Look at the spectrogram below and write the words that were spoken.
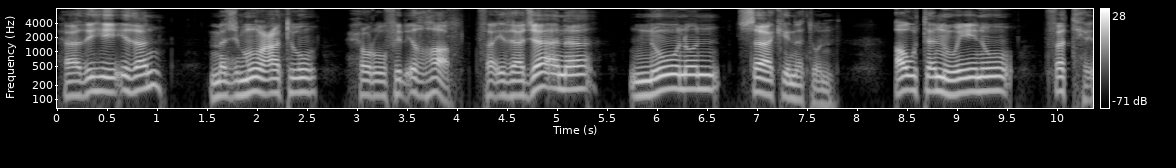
هذه إذن مجموعة حروف الإظهار. فإذا جاءنا نون ساكنة أو تنوين فتح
